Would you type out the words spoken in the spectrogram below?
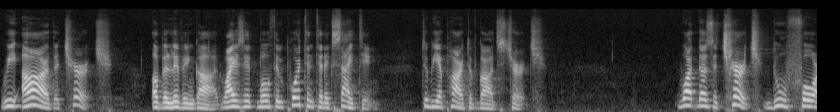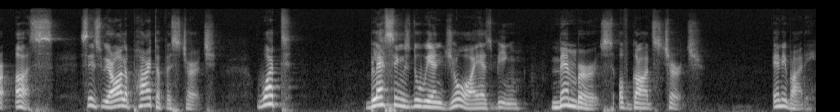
We are the church of a living God. Why is it both important and exciting to be a part of God's church? What does a church do for us since we are all a part of this church? What blessings do we enjoy as being members of God's church? Anybody?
